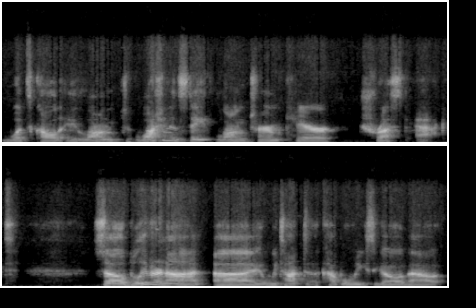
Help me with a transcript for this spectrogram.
what's called a long Washington State Long-Term Care Trust Act. So believe it or not, uh, we talked a couple weeks ago about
